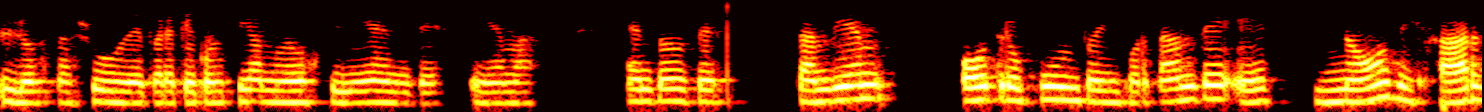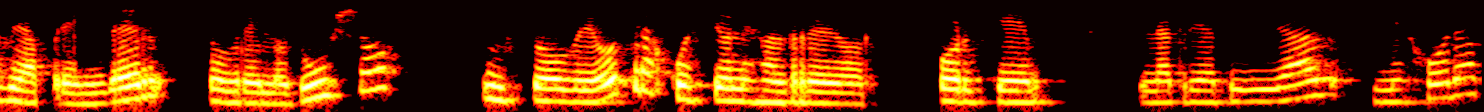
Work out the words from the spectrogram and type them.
los ayude, para que consigan nuevos clientes y demás. Entonces, también otro punto importante es no dejar de aprender sobre lo tuyo y sobre otras cuestiones alrededor, porque la creatividad mejora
